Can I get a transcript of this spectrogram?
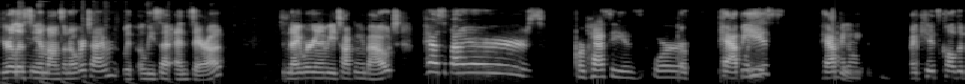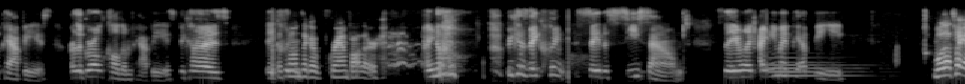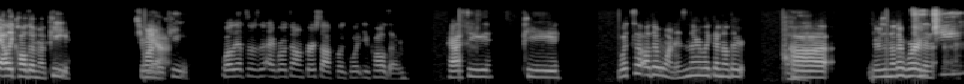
You're listening to Moms on Overtime with Elisa and Sarah. Tonight we're going to be talking about pacifiers or passies or, or pappies. Pappy. My kids called it pappies, or the girls called them pappies because they. That sounds like a grandfather. I know, because they couldn't say the C sound, so they were like, "I need my pappy." Well, that's why Allie called him a P. She wanted yeah. a P. Well, that's what I wrote down first off, like what you called them. Passy, P. What's the other one? Isn't there like another? Oh. Uh, there's another word. Tucci?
